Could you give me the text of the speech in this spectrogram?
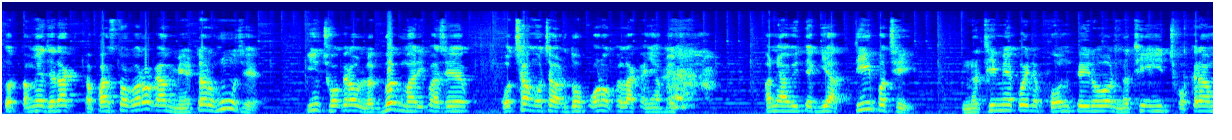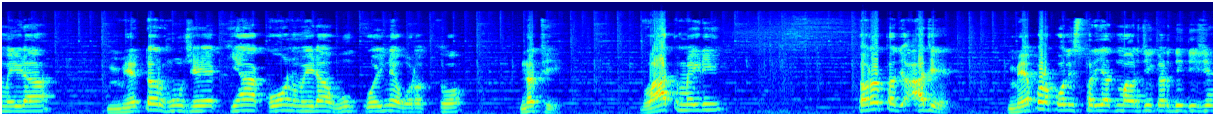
તો તમે જરાક તપાસ તો કરો કે આ મેટર શું છે? એ છોકરાઓ લગભગ મારી પાસે ઓછામાં ઓછા અડધો પોણો કલાક અહીંયા બેઠા. અને આવી રીતે ગયા. તે પછી નથી મેં કોઈને ફોન કર્યો, નથી એ છોકરા મળ્યા. મેટર શું છે, ક્યાં કોણ મળ્યા, હું કોઈને ઓળખતો નથી. વાત મળી. તરત જ આજે મેં પણ પોલીસ ફરિયાદમાં અરજી કરી દીધી છે.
